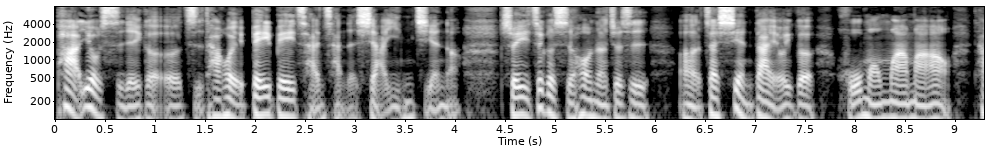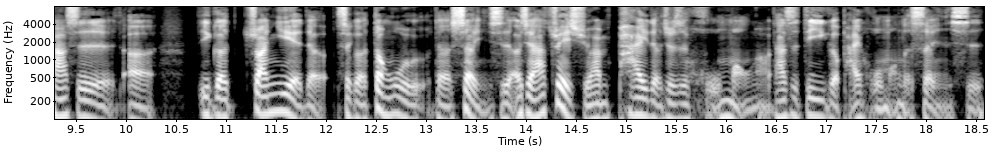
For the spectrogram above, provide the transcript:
怕又死了一个儿子，他会悲悲惨惨的下阴间呢。所以这个时候呢，就是呃，在现代有一个狐獴妈妈哦，她是呃。一个专业的这个动物的摄影师，而且他最喜欢拍的就是狐獴啊，他是第一个拍狐獴的摄影师。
